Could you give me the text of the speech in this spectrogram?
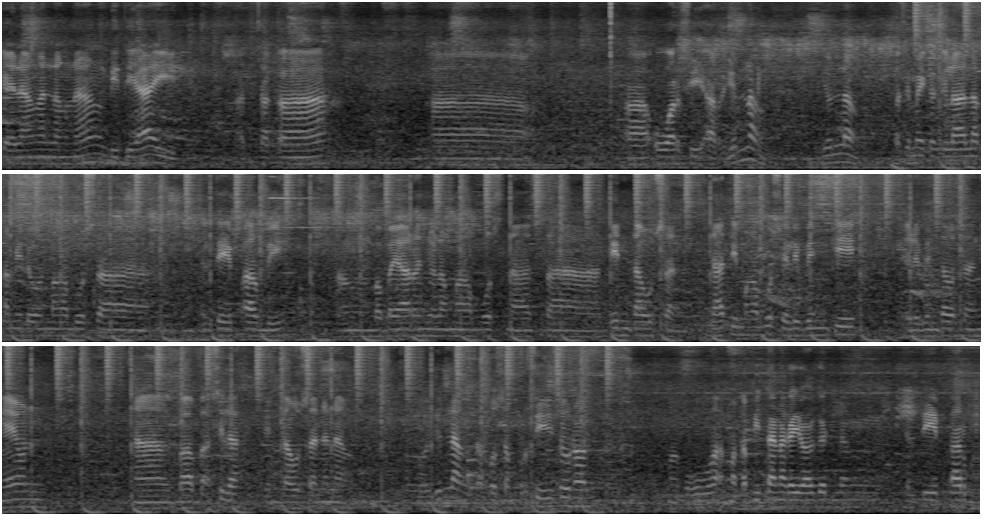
kailangan lang ng DTI at saka ah ah, ORCR. Yun lang. Yun lang. Kasi may kakilala kami doon mga boss sa LTFRB. Ang babayaran nyo lang mga boss na sa 10,000. Dati mga boss 11k, 11,000. Ngayon nagbaba sila 10,000 na lang so yun lang tapos ang proseso nun makuha makapitan na kayo agad ng LTFRB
